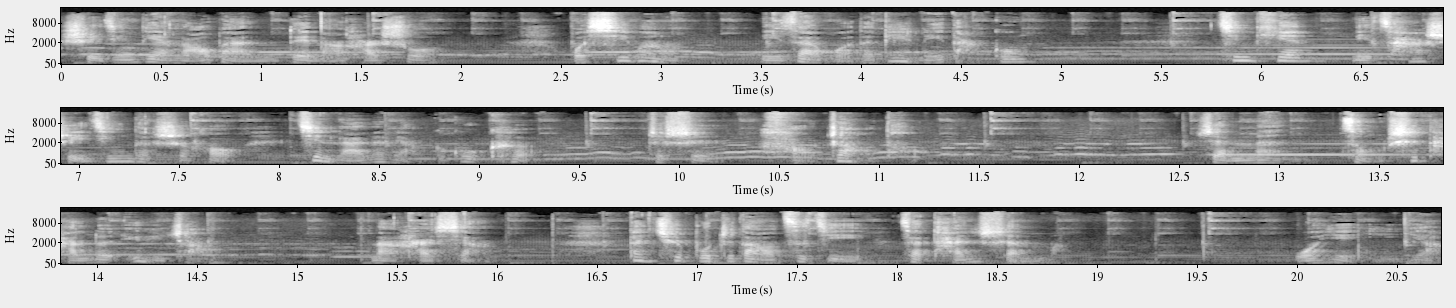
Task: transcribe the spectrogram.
水晶店老板对男孩说：“我希望你在我的店里打工。今天你擦水晶的时候进来了两个顾客，这是好兆头。”人们总是谈论预兆，男孩想，但却不知道自己在谈什么。我也一样，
